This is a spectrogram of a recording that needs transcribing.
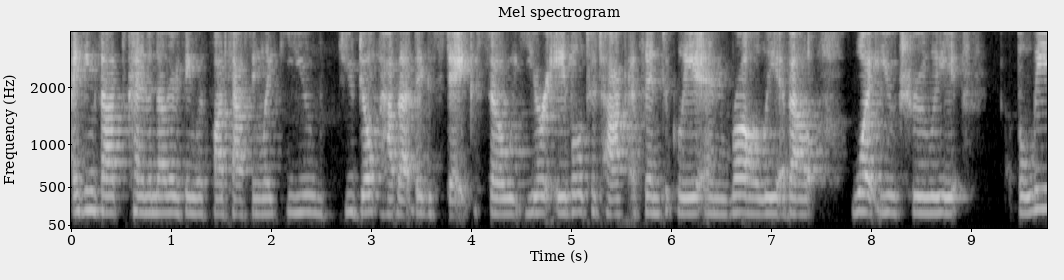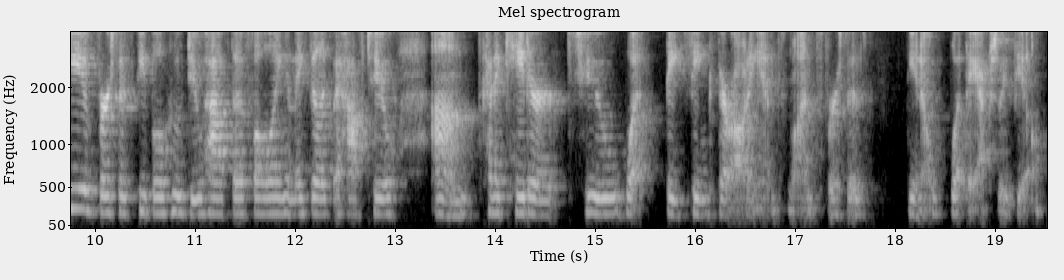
I think that's kind of another thing with podcasting. Like you, you don't have that big stake. So you're able to talk authentically and rawly about what you truly believe versus people who do have the following and they feel like they have to um, kind of cater to what they think their audience wants versus you know what they actually feel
